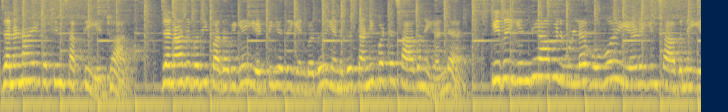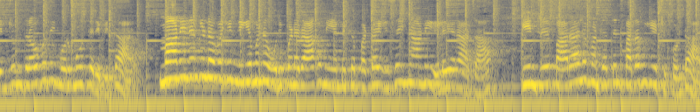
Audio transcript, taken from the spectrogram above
ஜனநாயகத்தின் சக்தி என்றார். ஜனாதிபதி பதவியை எட்டியது என்பது எனது தனிப்பட்ட சாதனை அல்ல. இது இந்தியாவில் உள்ள ஒவ்வொரு ஏழையின் சாதனை என்றும் திரௌபதி முர்மு தெரிவித்தார். மாநிலங்களவையின் நியமன உறுப்பினராக நியமிக்கப்பட்ட இசைஞானி இளையராஜா இன்று பாராளுமன்றத்தில் பதவியேற்றுக் கொண்டார்.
